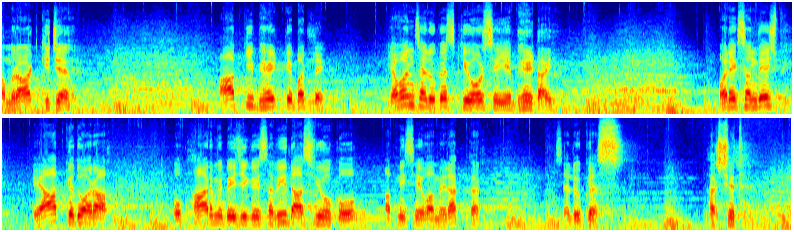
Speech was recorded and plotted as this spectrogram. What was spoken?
सम्राट की जय हो। आपकी भेंट के बदले यवन सेलुकस की ओर से यह भेंट आई। और एक संदेश भी कि आपके द्वारा उपहार में भेजी गई सभी दासियों को अपनी सेवा में रखकर सेलुकस हर्षित है।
